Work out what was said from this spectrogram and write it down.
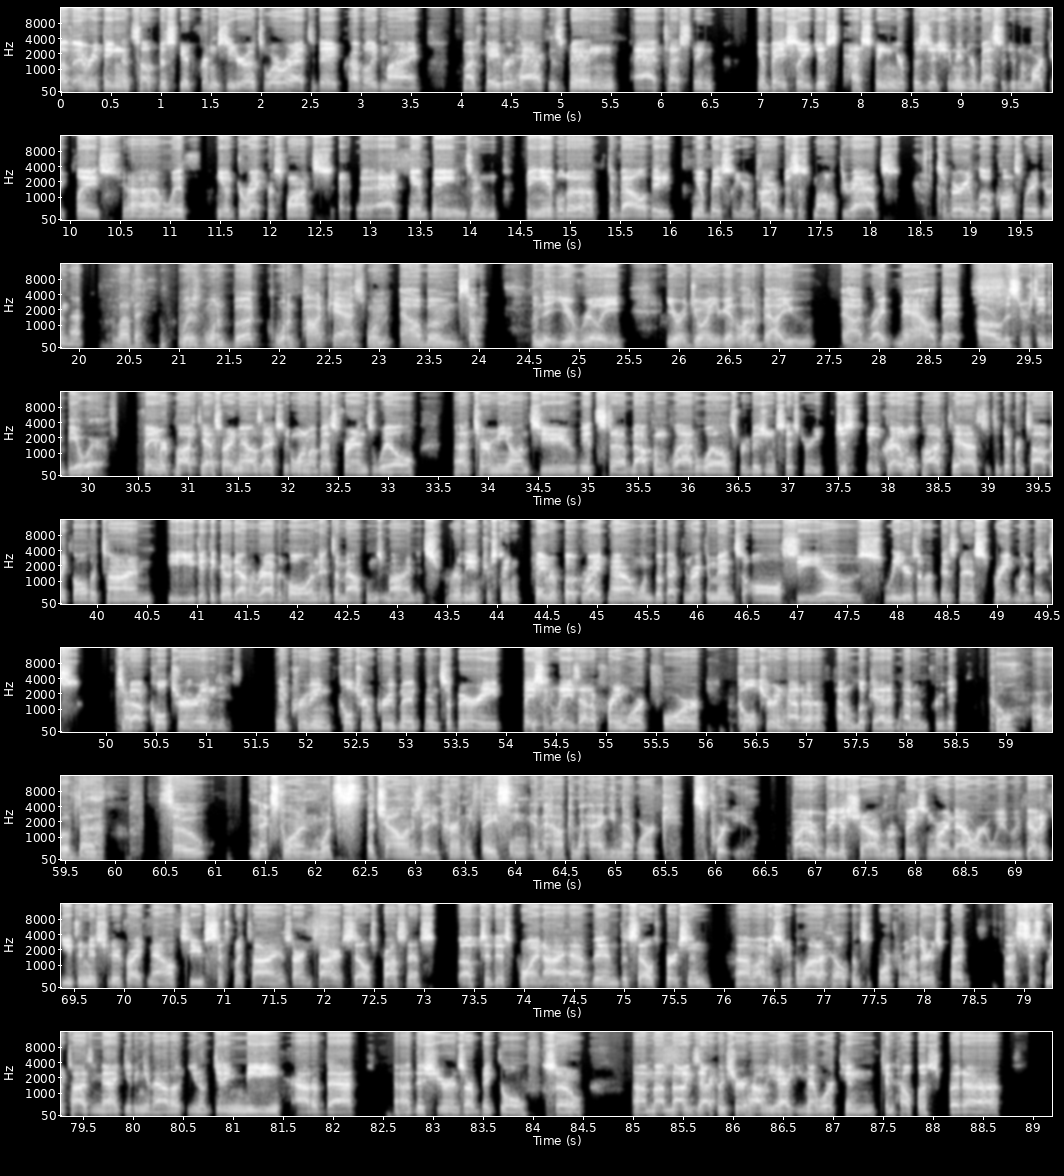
Of everything that's helped us get from zero to where we're at today, probably my my favorite hack has been ad testing you know, basically just testing your position and your message in the marketplace uh, with you know direct response uh, ad campaigns and being able to to validate you know basically your entire business model through ads. It's a very low cost way of doing that. Love it. What is one book, one podcast, one album, something that you're really you're enjoying, you're getting a lot of value on right now that our listeners need to be aware of? Favorite podcast right now is actually one of my best friends, Will uh, turned me on to. It's uh, Malcolm Gladwell's Revisionist History. Just incredible podcast. It's a different topic all the time. You, you get to go down the rabbit hole and into Malcolm's mind. It's really interesting. Favorite book right now, one book I can recommend to all CEOs, leaders of a business, Great Mondays. It's about culture and improving culture improvement. And it's a very, basically lays out a framework for culture and how to, how to look at it and how to improve it. Cool. I love that. So next one. What's a challenge that you're currently facing, and how can the Aggie Network support you? Probably our biggest challenge we're facing right now, where we, we've got a huge initiative right now to systematize our entire sales process. Up to this point, I have been the salesperson, um, obviously with a lot of help and support from others, but uh, systematizing that, getting it out of, you know, getting me out of that uh, this year is our big goal. So um, I'm not exactly sure how the Aggie Network can can help us, but uh,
